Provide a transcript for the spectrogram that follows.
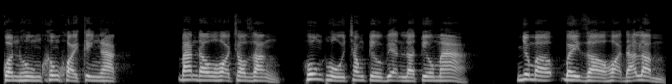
Quân hùng không khỏi kinh ngạc. Ban đầu họ cho rằng hung thủ trong tiểu viện là tiêu ma, nhưng mà bây giờ họ đã lầm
